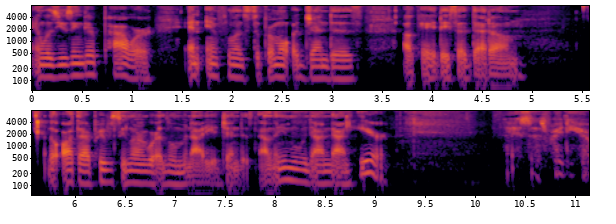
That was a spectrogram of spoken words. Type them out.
and was using their power and influence to promote agendas. Okay, they said that um the author had previously learned were Illuminati agendas. Now let me move down down here. It says right here.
